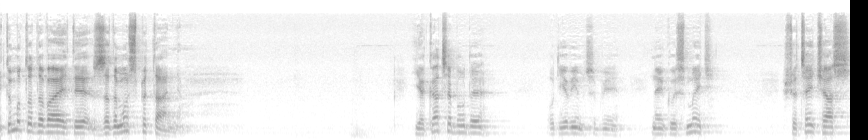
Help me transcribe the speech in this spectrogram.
І тому то давайте задамось питанням, яка це буде, от явім собі на якусь мить, що цей час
